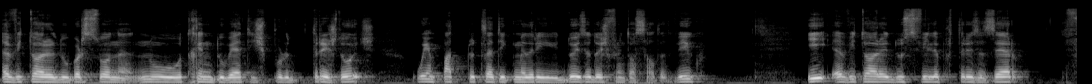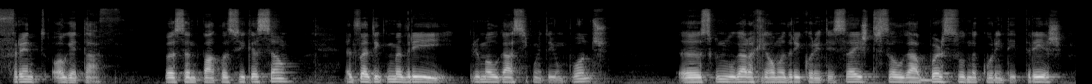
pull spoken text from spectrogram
a vitória do Barcelona no terreno do Betis por 3-2, o empate do Atlético de Madrid 2-2 frente ao Celta de Vigo e a vitória do Sevilha por 3-0 frente ao Getafe. Passando para a classificação, Atlético de Madrid, primeiro lugar, 51 pontos. Uh, segundo lugar, Real Madrid, 46. Terceiro lugar, Barcelona, 43.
